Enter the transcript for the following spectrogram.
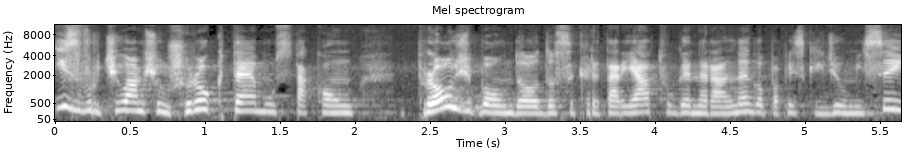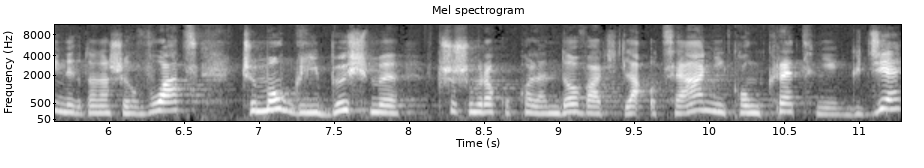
i zwróciłam się już rok temu z taką prośbą do, do Sekretariatu Generalnego Papieskich Dzieł Misyjnych, do naszych władz, czy moglibyśmy w przyszłym roku kolędować dla Oceanii, konkretnie gdzie.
